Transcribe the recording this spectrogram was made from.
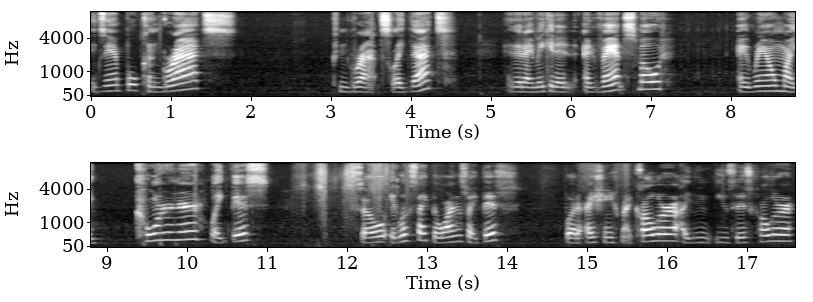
Example congrats. Congrats like that. And then I make it an advanced mode. Around my corner like this. So it looks like the ones like this but I changed my color. I didn't use this color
